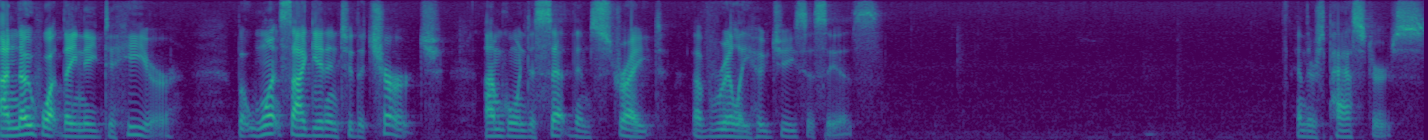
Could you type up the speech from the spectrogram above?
I know what they need to hear. But once I get into the church, I'm going to set them straight of really who Jesus is. And there's pastors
